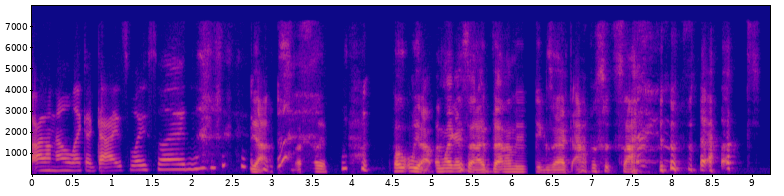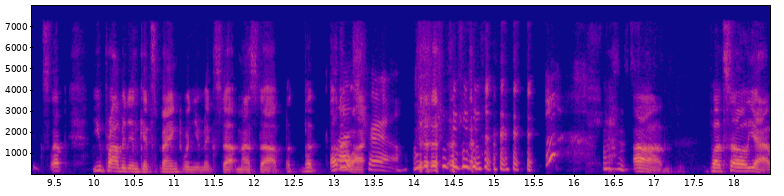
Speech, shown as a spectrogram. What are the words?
I don't know, like a guy's voice would. yeah. Well, you know, and like I said, I've been on the exact opposite side of that. Except you probably didn't get spanked when you mixed up, messed up, but but otherwise. That's true. um, but so yeah,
